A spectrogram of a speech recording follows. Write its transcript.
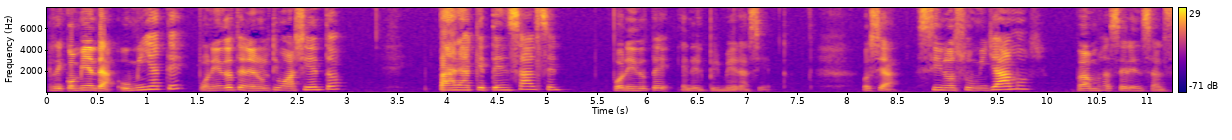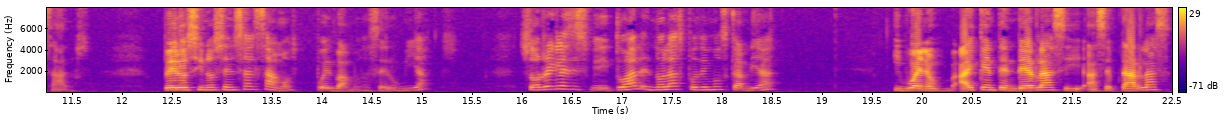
recomienda, humíllate poniéndote en el último asiento para que te ensalcen poniéndote en el primer asiento. O sea, si nos humillamos, vamos a ser ensalzados. Pero si nos ensalzamos, pues vamos a ser humillados. Son reglas espirituales, no las podemos cambiar. Y bueno, hay que entenderlas y aceptarlas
